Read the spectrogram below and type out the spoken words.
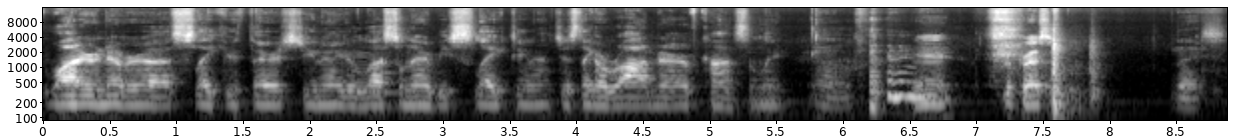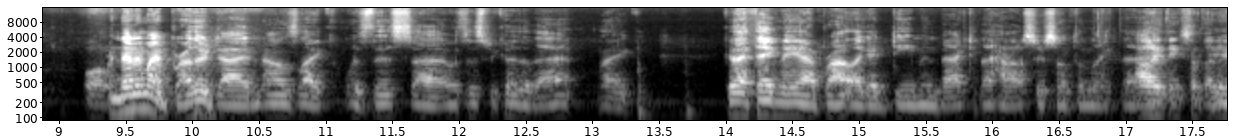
water never uh, slake your thirst. You know, your Mm. lust will never be slaked. You know, just like a raw nerve constantly. oh. Yeah, depressing. nice. Well, And then my brother died, and I was like, was this uh, was this because of that? Like, because I think maybe I brought like a demon back to the house or something like that. oh, I think something Yeah.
